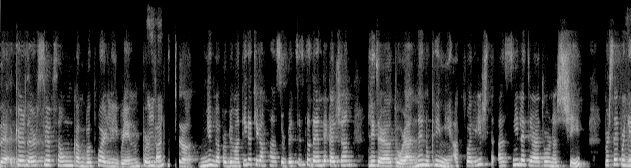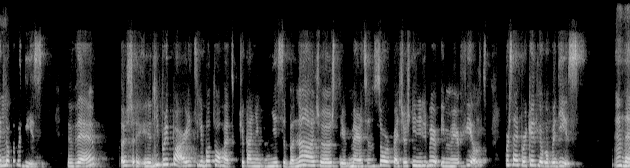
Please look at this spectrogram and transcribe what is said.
dhe kjo është arsyeja pse unë kam botuar librin, për mm -hmm. faktin që një nga problematikat që kam pasur vetë si studente ka qenë literatura. Ne nuk kemi aktualisht asnjë literaturë në shqip, për sa i përket mm -hmm. logopedisë. Dhe është libri i parë i cili botohet që ka një një SBN që është i recensuar, pra që është një libër i mirëfilltë për sa i përket logopedisë. Mm -hmm. Dhe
